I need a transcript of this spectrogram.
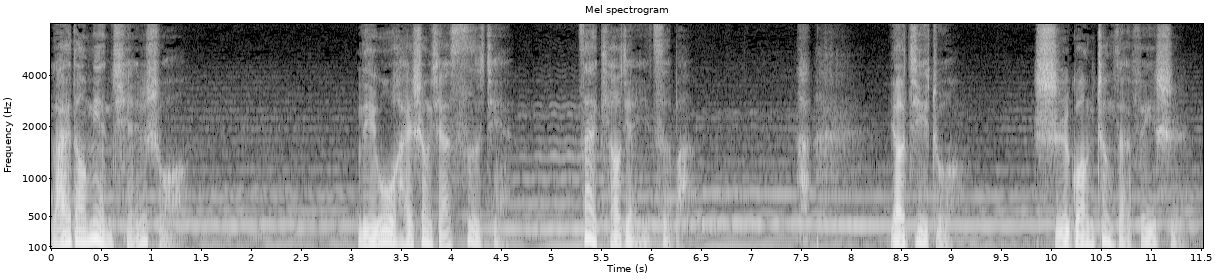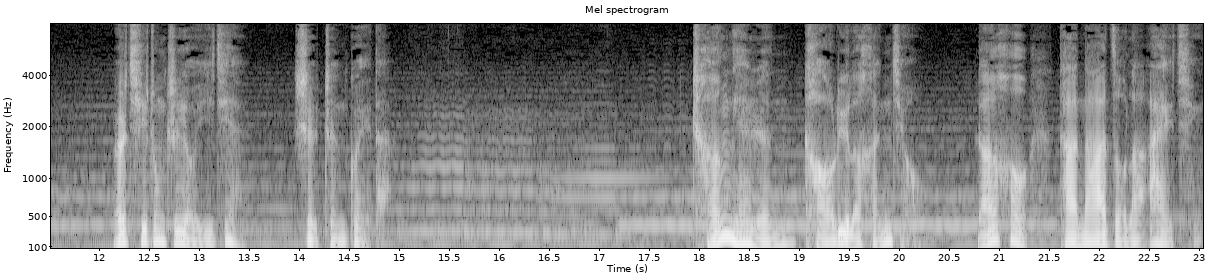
来到面前说：“礼物还剩下四件，再挑拣一次吧。要记住，时光正在飞逝，而其中只有一件是珍贵的。”成年人考虑了很久，然后他拿走了爱情，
